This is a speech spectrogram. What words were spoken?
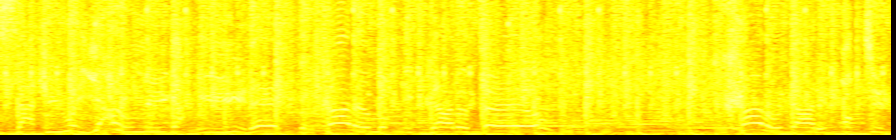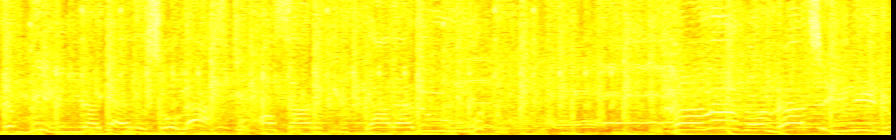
先は闇がいいねどこでも行かれて転がり落ちて見上げる空遠さに惹かれる。花が散り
